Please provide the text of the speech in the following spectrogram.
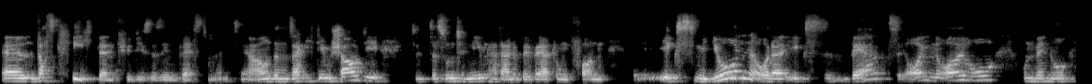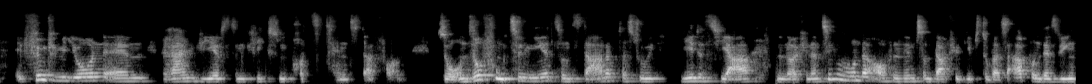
Äh, was kriege ich denn für dieses Investment? Ja, und dann sage ich dem, schau, die, das Unternehmen hat eine Bewertung von x Millionen oder x Wert in Euro und wenn du fünf Millionen ähm, reinwirfst, dann kriegst du ein Prozent davon. So, und so funktioniert so ein Startup, dass du jedes Jahr eine neue Finanzierungsrunde aufnimmst und dafür gibst du was ab. Und deswegen,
